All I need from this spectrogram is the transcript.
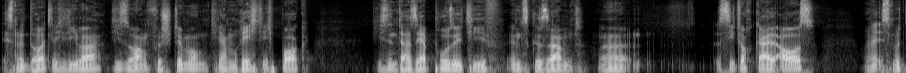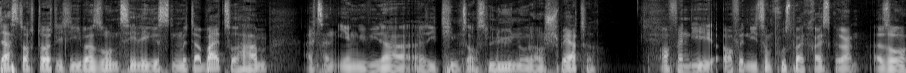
ist mir deutlich lieber. Die sorgen für Stimmung, die haben richtig Bock, die sind da sehr positiv insgesamt. Ne? Es sieht doch geil aus und dann ist mir das doch deutlich lieber, so einen Zähligisten mit dabei zu haben, als dann irgendwie wieder äh, die Teams aus Lünen oder aus Schwerte. Auch wenn die, auch wenn die zum Fußballkreis gehören. Also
